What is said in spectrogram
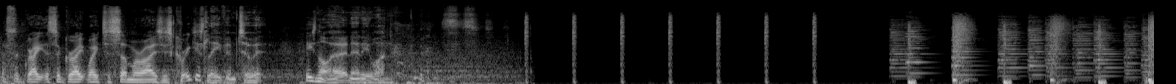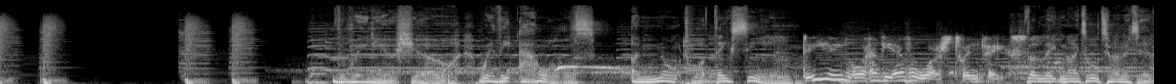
That's a great. That's a great way to summarise his career. Just leave him to it. He's not hurting anyone. The radio show where the owls are not what they seem. Do you or have you ever watched Twin Peaks? The Late Night Alternative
